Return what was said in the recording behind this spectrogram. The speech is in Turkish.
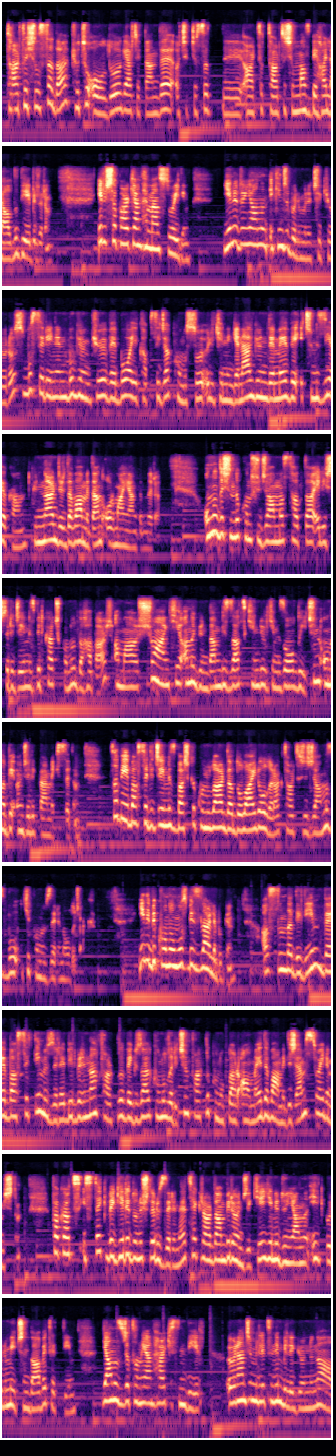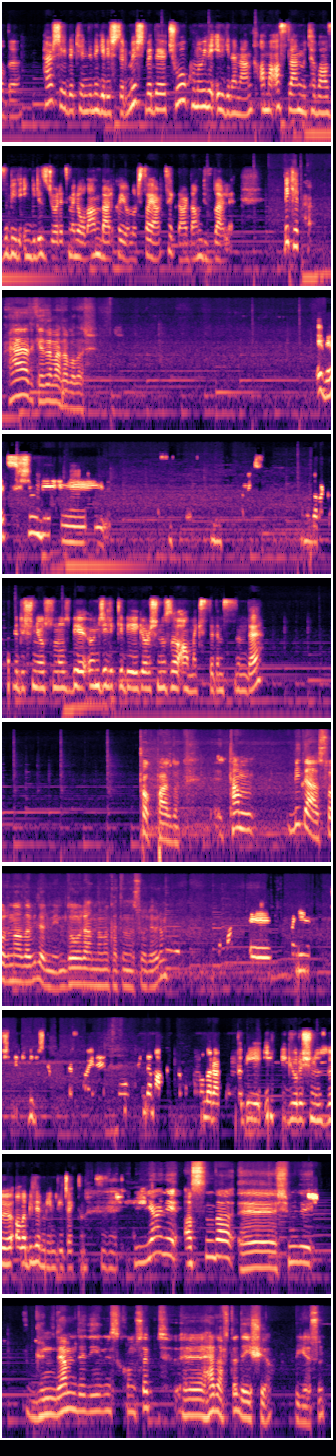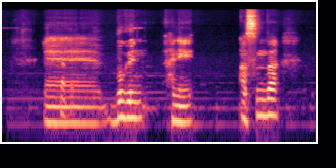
tartışılsa da kötü olduğu gerçekten de açıkçası e, artık tartışılmaz bir hal aldı diyebilirim. Giriş yaparken hemen söyleyeyim. Yeni Dünya'nın ikinci bölümünü çekiyoruz. Bu serinin bugünkü ve bu ayı kapsayacak konusu ülkenin genel gündemi ve içimizi yakan, günlerdir devam eden orman yangınları. Onun dışında konuşacağımız hatta eleştireceğimiz birkaç konu daha var ama şu anki ana gündem bizzat kendi ülkemiz olduğu için ona bir öncelik vermek istedim. Tabii bahsedeceğimiz başka konular da dolaylı olarak tartışacağımız bu iki konu üzerine olacak. Yeni bir konuğumuz bizlerle bugün. Aslında dediğim ve bahsettiğim üzere birbirinden farklı ve güzel konular için farklı konuklar almaya devam edeceğimi söylemiştim. Fakat istek ve geri dönüşler üzerine tekrardan bir önceki Yeni Dünya'nın ilk bölümü için davet ettiğim, yalnızca tanıyan herkesin değil, öğrenci milletinin bile gönlünü aldığı, her şeyde kendini geliştirmiş ve de çoğu konuyla ilgilenen ama aslen mütevazı bir İngilizce öğretmeni olan Berkay Onur Sayar tekrardan bizlerle. Bir kere... Herkese merhabalar. Evet, şimdi e, ne düşünüyorsunuz? Bir öncelikli bir görüşünüzü almak istedim sizin de. Çok pardon. Tam bir daha sorunu alabilir miyim? Doğru anlamak adına soruyorum. Ee, hani şimdi bir giriş vesaire. Bu gündem hakkında, konular hakkında bir ilk bir görüşünüzü alabilir miyim diyecektim sizin. Yani aslında e, şimdi gündem dediğimiz konsept e, her hafta değişiyor biliyorsun. E, bugün hani aslında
